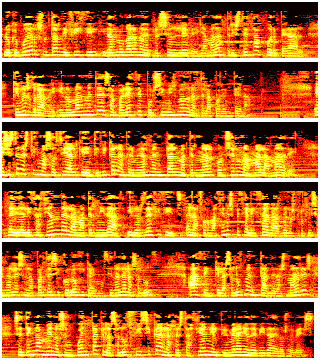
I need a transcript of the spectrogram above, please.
lo que puede resultar difícil y dar lugar a una depresión leve llamada tristeza puerperal, que no es grave y normalmente desaparece por sí misma durante la cuarentena. Existe un estigma social que identifica la enfermedad mental maternal con ser una mala madre, la idealización de la maternidad y los déficits en la formación especializada de los profesionales en la parte psicológica y emocional de la salud hacen que la salud mental de las madres se tenga menos en cuenta que la salud física en la gestación y el primer año de vida de los bebés.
